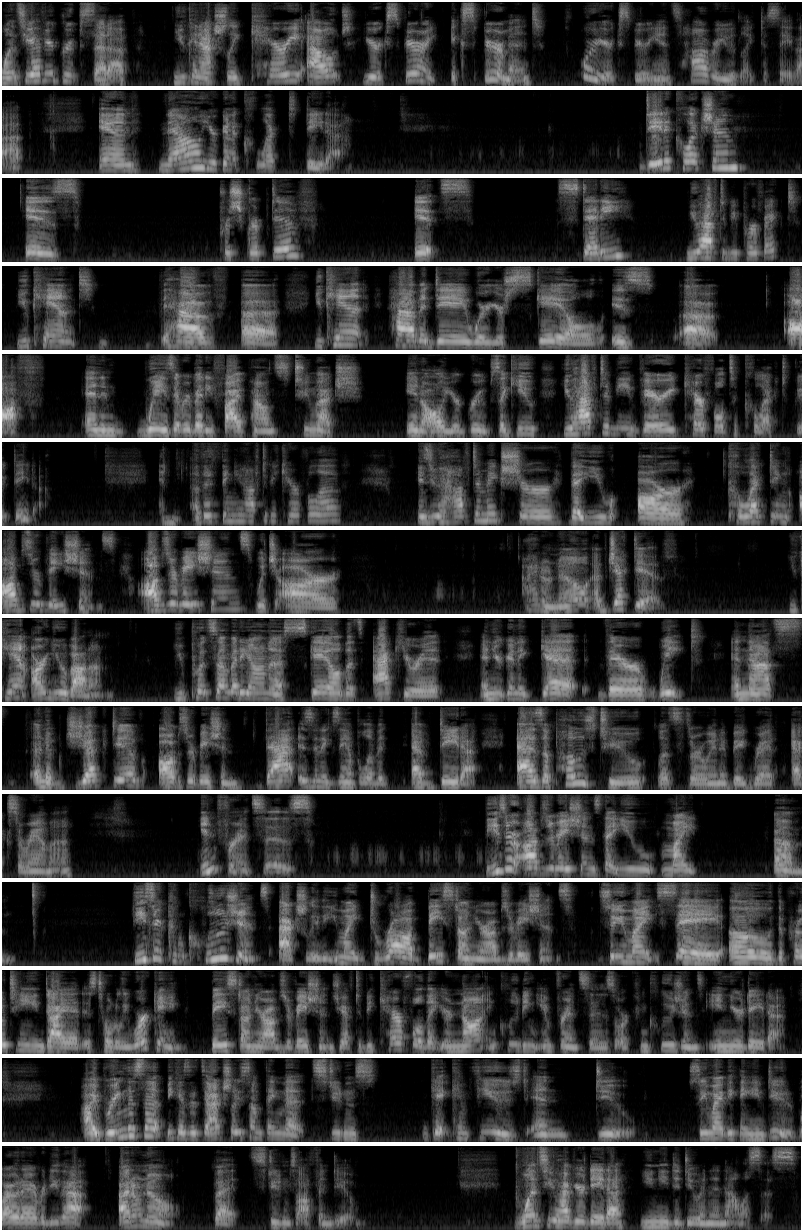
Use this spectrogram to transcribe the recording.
once you have your group set up, you can actually carry out your exper experiment or your experience, however you would like to say that, and now you're going to collect data. Data collection is prescriptive. It's steady. You have to be perfect. You can't have, uh, you can't have a day where your scale is uh, off and weighs everybody five pounds too much in all your groups. Like you, you have to be very careful to collect good data. And the other thing you have to be careful of is you have to make sure that you are collecting observations, observations which are, I don't know, objective. You can't argue about them. You put somebody on a scale that's accurate, and you're going to get their weight, and that's an objective observation. That is an example of, a, of data, as opposed to, let's throw in a big red X-orama, inferences. These are observations that you might, um, these are conclusions, actually, that you might draw based on your observations. So you might say, oh, the protein diet is totally working based on your observations. You have to be careful that you're not including inferences or conclusions in your data. I bring this up because it's actually something that students get confused and do. So you might be thinking, dude, why would I ever do that? I don't know, but students often do. Once you have your data, you need to do an analysis.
